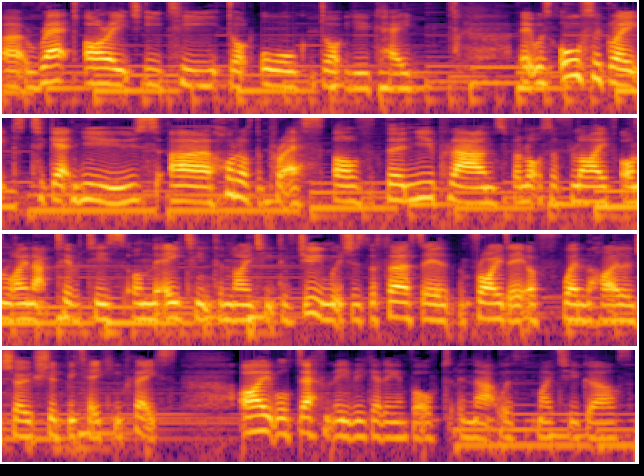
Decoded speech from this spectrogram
uh, ret.rhet.org.uk. It was also great to get news, uh, hot off the press, of the new plans for lots of live online activities on the 18th and 19th of June, which is the Thursday and Friday of when the Highland Show should be taking place. I will definitely be getting involved in that with my two girls.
